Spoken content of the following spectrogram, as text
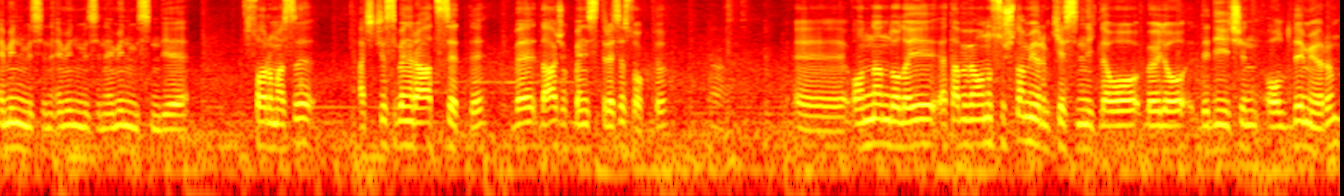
emin misin, emin misin, emin misin diye sorması açıkçası beni rahatsız etti ve daha çok beni strese soktu. Ee, ondan dolayı e, tabii ben onu suçlamıyorum kesinlikle o böyle o dediği için oldu demiyorum.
